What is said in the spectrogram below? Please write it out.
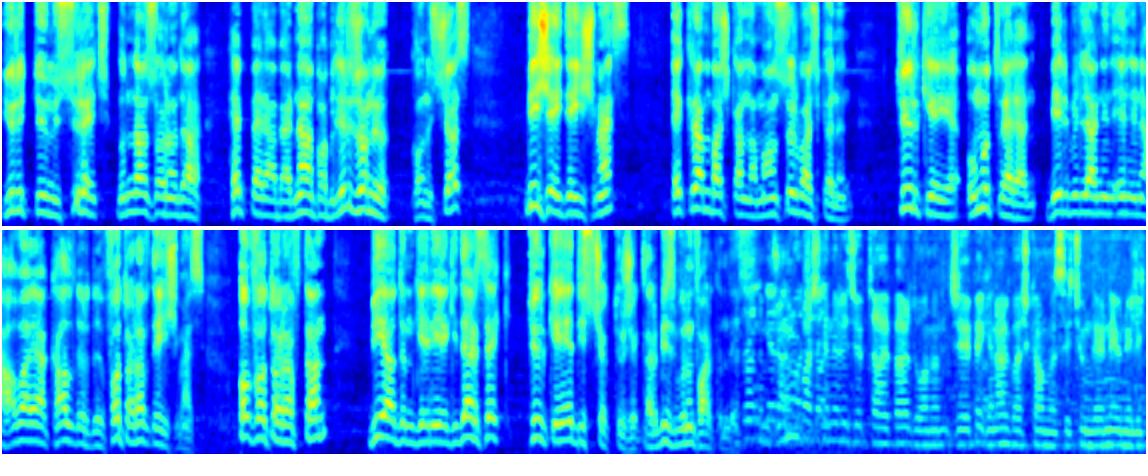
yürüttüğümüz süreç bundan sonra da hep beraber ne yapabiliriz onu konuşacağız. Bir şey değişmez. Ekrem Başkan'la Mansur Başkan'ın Türkiye'ye umut veren birbirlerinin elini havaya kaldırdığı fotoğraf değişmez. O fotoğraftan bir adım geriye gidersek Türkiye'ye diz çöktürecekler. Biz bunun farkındayız. Efendim, Cumhurbaşkanı Recep Tayyip Erdoğan'ın CHP Genel Başkanlığı seçimlerine yönelik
